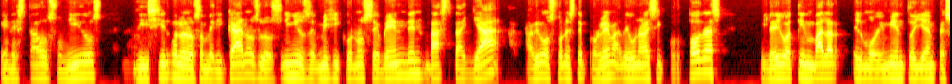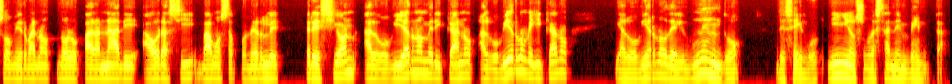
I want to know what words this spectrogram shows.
en Estados Unidos, diciéndole a los americanos, los niños de México no se venden, basta ya, acabemos con este problema de una vez y por todas. Y le digo a Tim Ballard, el movimiento ya empezó, mi hermano, no lo para nadie, ahora sí vamos a ponerle presión al gobierno americano, al gobierno mexicano y al gobierno del mundo de que los niños no están en venta.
